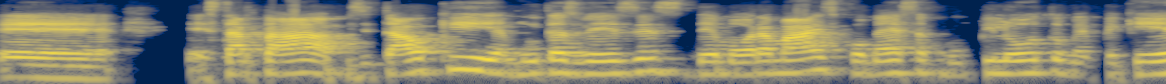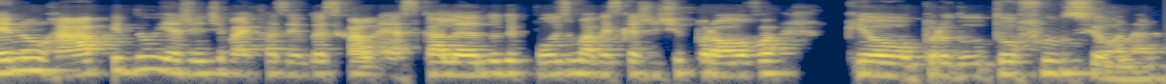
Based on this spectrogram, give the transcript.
é, startups e tal, que muitas vezes demora mais, começa como um piloto pequeno, rápido, e a gente vai fazendo, escalando depois, uma vez que a gente prova que o produto funciona. Né?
